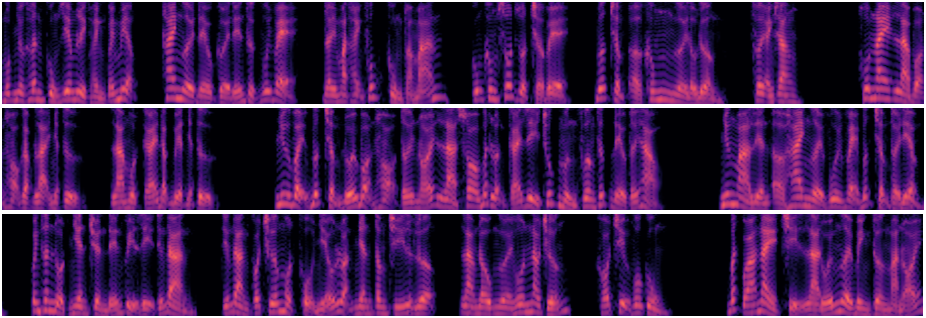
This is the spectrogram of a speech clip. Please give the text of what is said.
Một Nhược Hân cùng Diêm Lịch hành quấy miệng, hai người đều cười đến thực vui vẻ, đầy mặt hạnh phúc cùng thỏa mãn, cũng không sốt ruột trở về, bước chậm ở không người đầu đường, phơi ánh trăng. Hôm nay là bọn họ gặp lại nhật tử, là một cái đặc biệt nhật tử. Như vậy bước chậm đối bọn họ tới nói là so bất luận cái gì chúc mừng phương thức đều tới hảo. Nhưng mà liền ở hai người vui vẻ bước chậm thời điểm, quanh thân đột nhiên truyền đến quỷ dị tiếng đàn, tiếng đàn có chứa một cổ nhiễu loạn nhân tâm trí lực lượng, làm đầu người hôn nao trướng, khó chịu vô cùng. Bất quá này chỉ là đối người bình thường mà nói,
